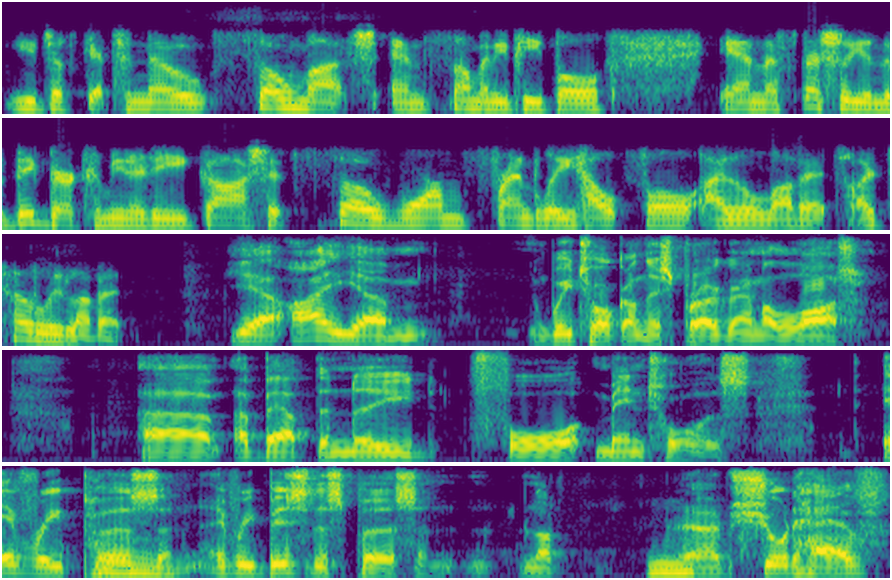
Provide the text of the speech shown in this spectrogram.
You just get to know so much and so many people, and especially in the Big Bear community. Gosh, it's so warm, friendly, helpful. I love it. I totally love it. Yeah, I um, we talk on this program a lot uh, about the need for mentors. Every person, mm. every business person, not mm. uh, should have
